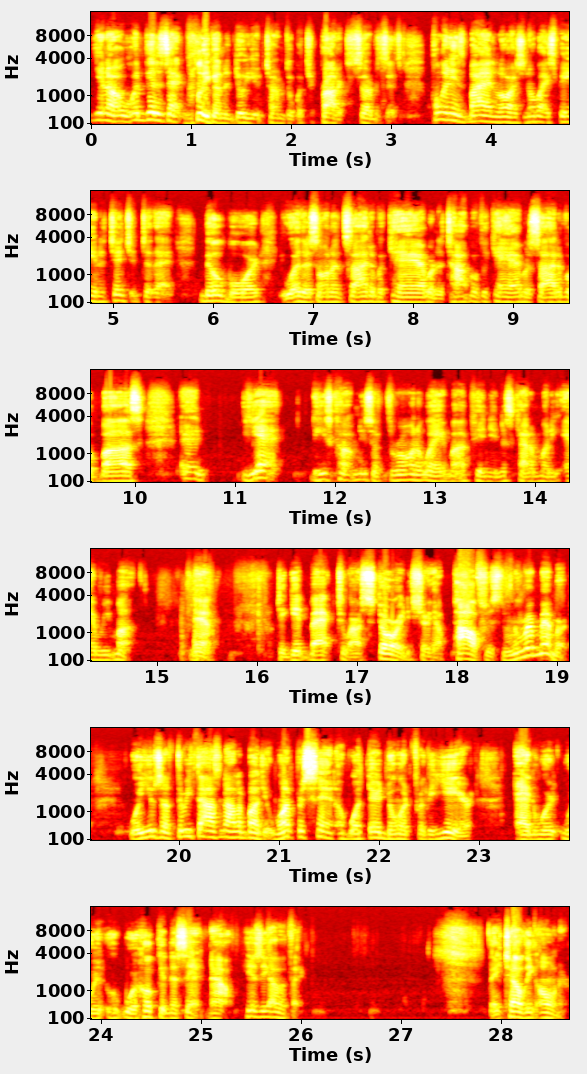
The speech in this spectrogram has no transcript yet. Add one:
you know, what good is that really going to do you in terms of what your product or service is? Point is, by and large, nobody's paying attention to that billboard, whether it's on the side of a cab or the top of a cab or the side of a bus. And yet, these companies are throwing away, in my opinion, this kind of money every month. Now, to get back to our story to show you how powerful this is, remember, we're using a $3,000 budget, 1% of what they're doing for the year, and we're, we're, we're hooking this in. Now, here's the other thing. They tell the owner,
